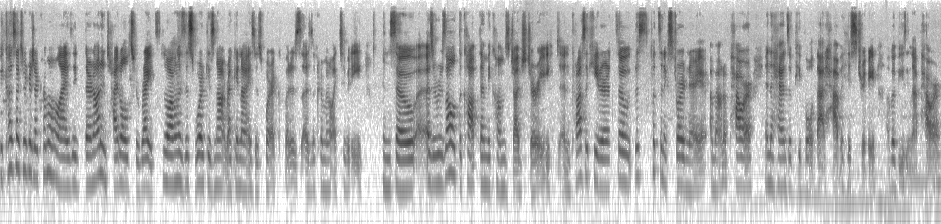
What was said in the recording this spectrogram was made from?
because sex workers are criminalized, they, they're not entitled to rights so long as this work is not recognized as work, but as, as a criminal activity. And so, uh, as a result, the cop then becomes judge, jury, and prosecutor. So, this puts an extraordinary amount of power in the hands of people that have a history of abusing that power.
